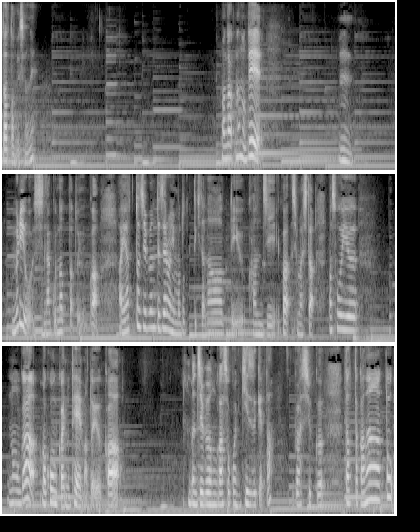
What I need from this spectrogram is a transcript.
だったんですよね。まあ、ななのでうん無理をしなくなったというかあやっと自分ってゼロに戻ってきたなっていう感じがしました、まあ、そういうのが、まあ、今回のテーマというか、まあ、自分がそこに気づけた合宿だったかなと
